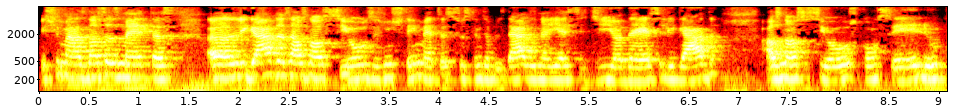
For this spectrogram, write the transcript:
estimar as nossas metas uh, ligadas aos nossos CEOs. A gente tem metas de sustentabilidade, né, ISD, ODS ligada aos nossos CEOs, conselho,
